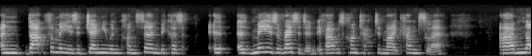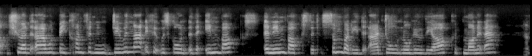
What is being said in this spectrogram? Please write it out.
And that for me is a genuine concern because uh, me as a resident, if I was contacted my councillor, I'm not sure that I would be confident doing that if it was going to the inbox, an inbox that somebody that I don't know who they are could monitor, yep.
